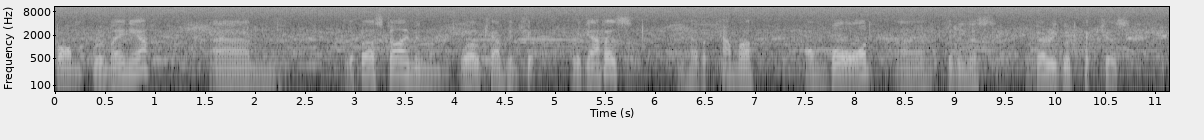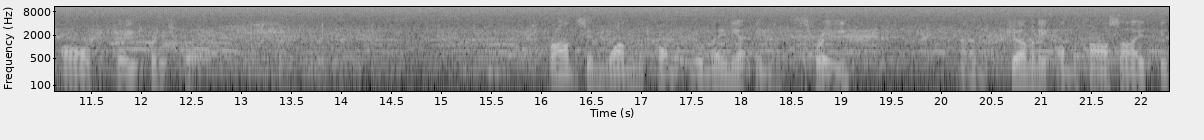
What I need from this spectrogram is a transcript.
from Romania and for the first time in World Championship regattas we have a camera on board and giving us very good pictures of the British four. France in one from Romania in three and Germany on the far side in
